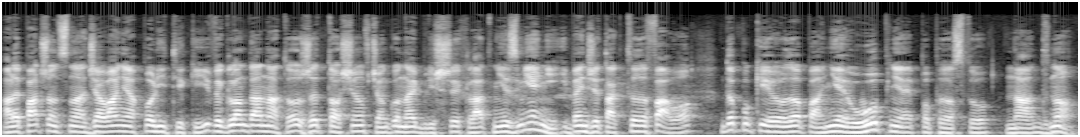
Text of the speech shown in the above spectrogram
Ale patrząc na działania polityki, wygląda na to, że to się w ciągu najbliższych lat nie zmieni i będzie tak trwało, dopóki Europa nie łupnie po prostu na dno.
